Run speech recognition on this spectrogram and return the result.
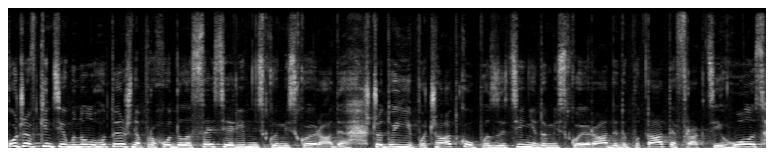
Отже, в кінці минулого тижня проходила сесія Рівненської міської ради. Ще до її початку опозиційні до міської ради депутати фракції Голос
